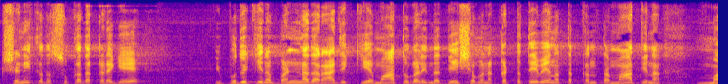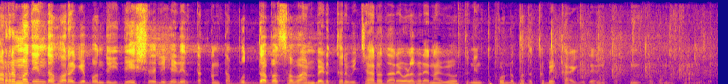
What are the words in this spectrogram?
ಕ್ಷಣಿಕದ ಸುಖದ ಕಡೆಗೆ ಈ ಬದುಕಿನ ಬಣ್ಣದ ರಾಜಕೀಯ ಮಾತುಗಳಿಂದ ದೇಶವನ್ನು ಕಟ್ಟುತ್ತೇವೆ ಅನ್ನತಕ್ಕಂಥ ಮಾತಿನ ಮರ್ಮದಿಂದ ಹೊರಗೆ ಬಂದು ಈ ದೇಶದಲ್ಲಿ ಹೇಳಿರ್ತಕ್ಕಂಥ ಬುದ್ಧ, ಬಸವ, ಅಂಬೇಡ್ಕರ್ ವಿಚಾರಧಾರೆ ಒಳಗಡೆ ನಾವು ಇವತ್ತು ನಿಂತುಕೊಂಡು ಬದುಕಬೇಕಾಗಿದೆ ಅನ್ನತಕ್ಕಂಥದ್ದನ್ನು ಕಾಣಬೇಕು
